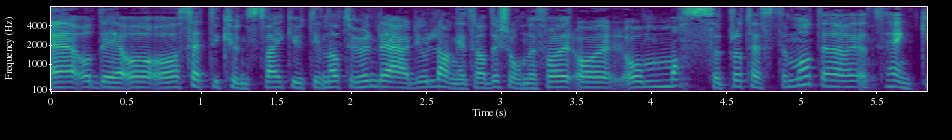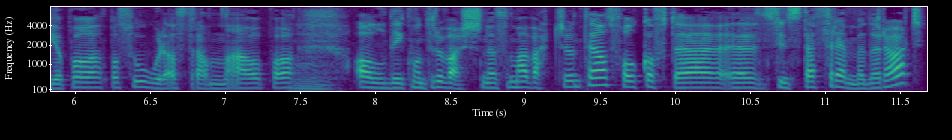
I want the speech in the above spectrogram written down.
Eh, Og det å, å sette kunstverk ut i naturen, det er det jo lange tradisjoner for, og, og masse protester mot. Jeg tenker jo på, på Solastranda og på alle de kontroversene som har vært rundt det, at folk ofte eh, syns det er fremmed og rart.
